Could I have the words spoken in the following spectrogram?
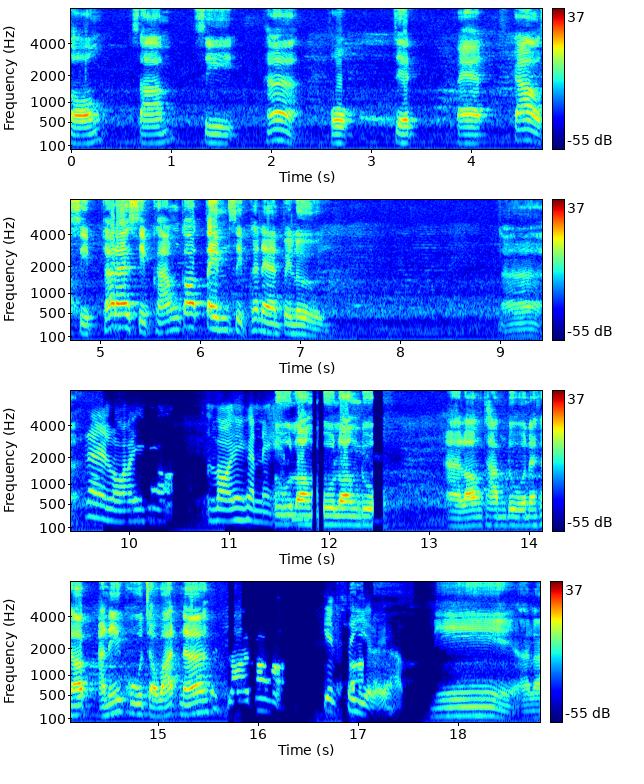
สองสามสี่ห้าหกเจ็ดแปดเก้าสิบถ้าได้สิบครั้งก็เต็มสิบคะแนนไปเลยนะได้ร้อยก็ร้อยคะแนน ดูลองดูลองดู อ่าลองทำดูนะครับ อันนี้ครูจะวัดนะร้อยก็เก็บสี่เลยครับ มีอะไร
